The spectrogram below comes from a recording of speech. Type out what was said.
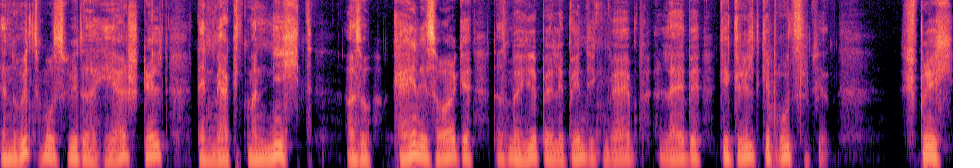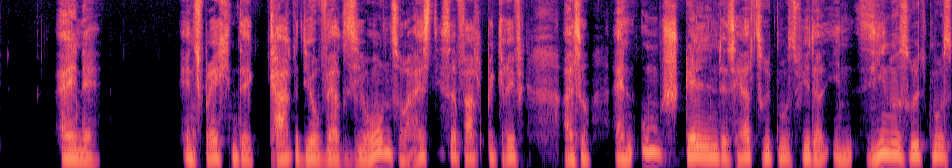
den Rhythmus wieder herstellt, den merkt man nicht. Also keine Sorge, dass man hier bei lebendigem Leibe gegrillt, gebrutzelt wird. Sprich, eine entsprechende Kardioversion, so heißt dieser Fachbegriff, also ein Umstellen des Herzrhythmus wieder in Sinusrhythmus,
